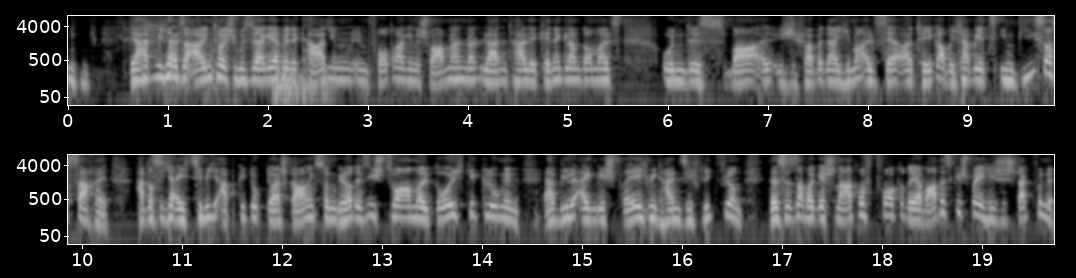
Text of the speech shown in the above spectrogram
Der hat mich also auch enttäuscht. Ich muss sagen, ich habe den Kahn im, im Vortrag in der Schwabenlandhalle kennengelernt damals und es war, ich habe ihn eigentlich immer als sehr artig, aber ich habe jetzt in dieser Sache, hat er sich eigentlich ziemlich abgeduckt. Du hast gar nichts von ihm gehört. Es ist zwar mal durchgeklungen, er will ein Gespräch mit Hansi Flick führen. Das ist aber gestern drauf gefragt oder ja, war das Gespräch, ist es stattgefunden?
